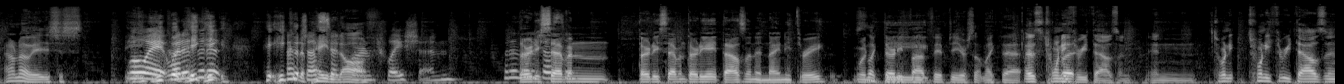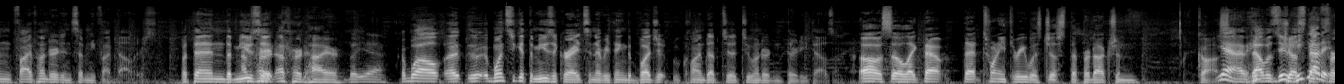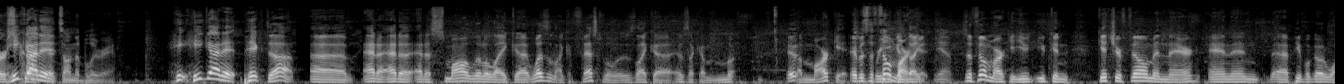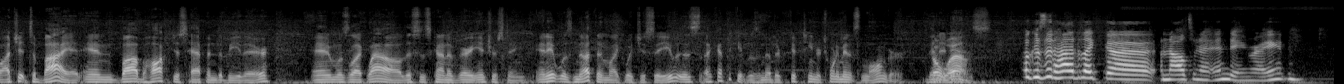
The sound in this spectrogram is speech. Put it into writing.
I don't know. It's just. Well, he, wait. He could, what is he, it? He, he could have paid it off. Inflation. What is 37, 37 38,000 and 93 would like 3550 or something like that. It's 23,000 and 20, $23,575. But then the music, heard- I've heard higher, but yeah. Well, uh, uh, once you get the music rights and everything, the budget climbed up to two hundred and thirty thousand. Oh, so like that that 23 was just the production cost. Yeah, that was dude, just he got that it- first he cut got it- that's on the Blu-ray. He he got it picked up uh, at a at a at a small little like uh, it wasn't like a festival. It was like a it was like a mu- a market. it was the film could, market, like- yeah. it's a film market. You you can get your film in there, and then uh, people go to watch it to buy it. And Bob Hawk just happened to be there, and was like, "Wow, this is kind of very interesting." And it was nothing like what you see. It was like I think it was another fifteen or twenty minutes longer. Than Oh, it wow. is. Oh, because it had like a, an alternate ending, right?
